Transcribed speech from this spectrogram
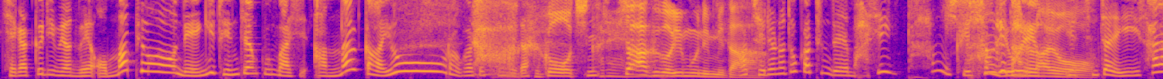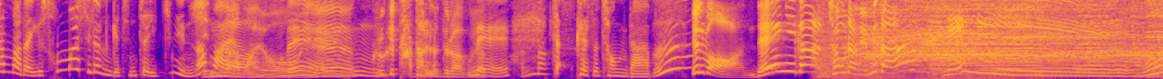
제가 끓이면 왜 엄마표 냉이 된장국 맛이 안 날까요? 라고 하셨습니다. 그거 진짜 그래. 그거 의문입니다. 아, 재료는 똑같은데 맛이 참, 그게 참. 달라요. 이게 진짜 이 사람마다 이게 손맛이라는 게 진짜 있긴 있나 봐요. 있나 봐요. 네. 예, 음. 그렇게 다 다르더라고요. 네. 자, 그래서 정답은 1번 냉이가 정답입니다. 냉이. 와.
